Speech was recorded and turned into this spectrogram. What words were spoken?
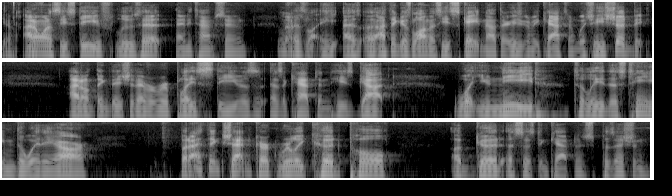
You know, I don't want to see Steve lose hit anytime soon. No. As, lo- he, as uh, I think as long as he's skating out there, he's going to be captain, which he should be. I don't think they should ever replace Steve as a, as a captain. He's got what you need to lead this team the way they are. But I think Shattenkirk really could pull a good assistant captain's position.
